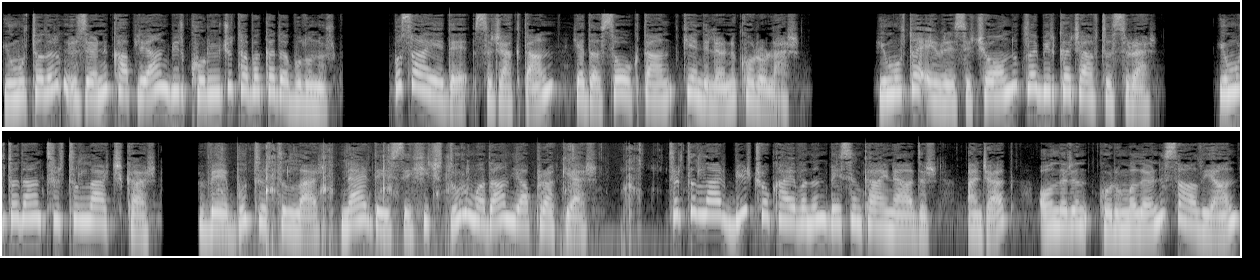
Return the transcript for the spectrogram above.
yumurtaların üzerini kaplayan bir koruyucu tabaka da bulunur. Bu sayede sıcaktan ya da soğuktan kendilerini korurlar. Yumurta evresi çoğunlukla birkaç hafta sürer. Yumurtadan tırtıllar çıkar ve bu tırtıllar neredeyse hiç durmadan yaprak yer. Tırtıllar birçok hayvanın besin kaynağıdır. Ancak onların korunmalarını sağlayan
